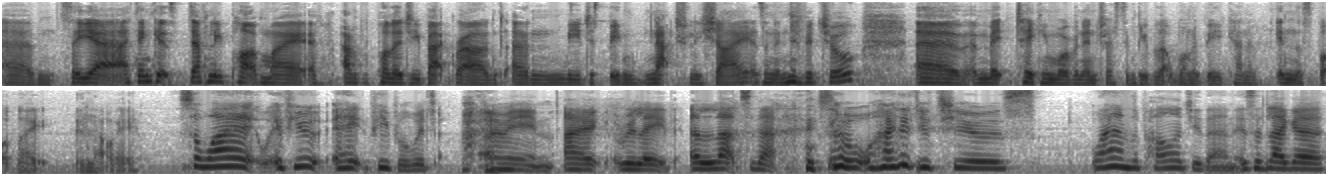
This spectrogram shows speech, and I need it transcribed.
Um, so, yeah, I think it's definitely part of my anthropology background and me just being naturally shy as an individual um, and ma- taking more of an interest in people that want to be kind of in the spotlight in that way. So why, if you hate people, which I mean, I relate a lot to that. So why did you choose why anthropology then? Is it like a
